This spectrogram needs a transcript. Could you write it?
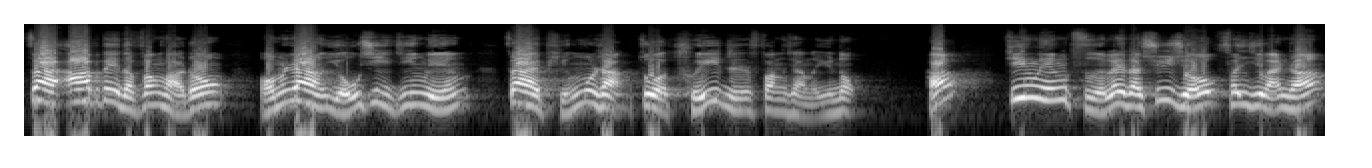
在 update 的方法中，我们让游戏精灵在屏幕上做垂直方向的运动。好，精灵子类的需求分析完成。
